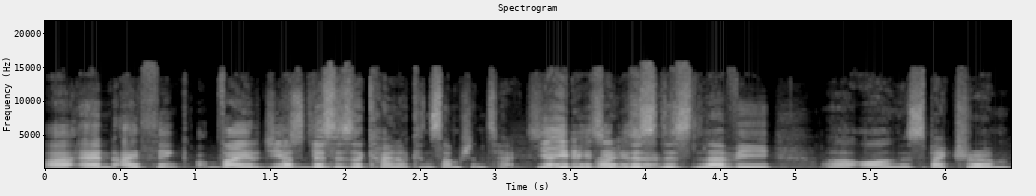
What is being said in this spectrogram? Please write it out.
Uh, and I think via GST. But this is a kind of consumption tax. Yeah, it is, Right. is this a- this levy uh, on the spectrum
